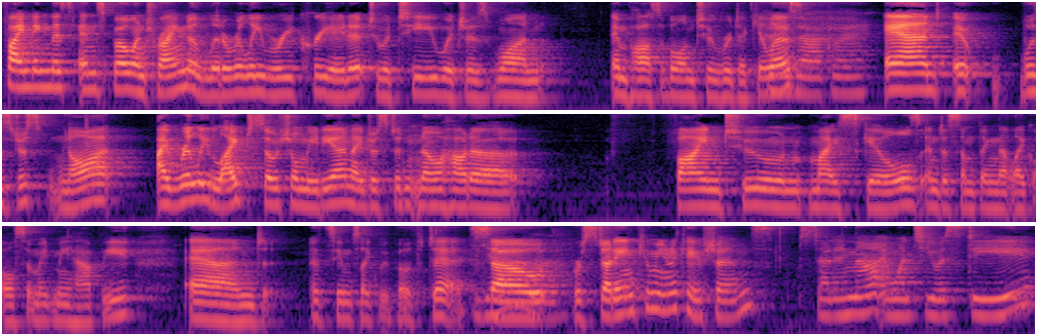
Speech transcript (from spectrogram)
finding this inspo and trying to literally recreate it to a T, which is one, impossible and two, ridiculous. Exactly. And it was just not, I really liked social media and I just didn't know how to fine tune my skills into something that like also made me happy. And it seems like we both did. So we're studying communications. Studying that, I went to USD.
